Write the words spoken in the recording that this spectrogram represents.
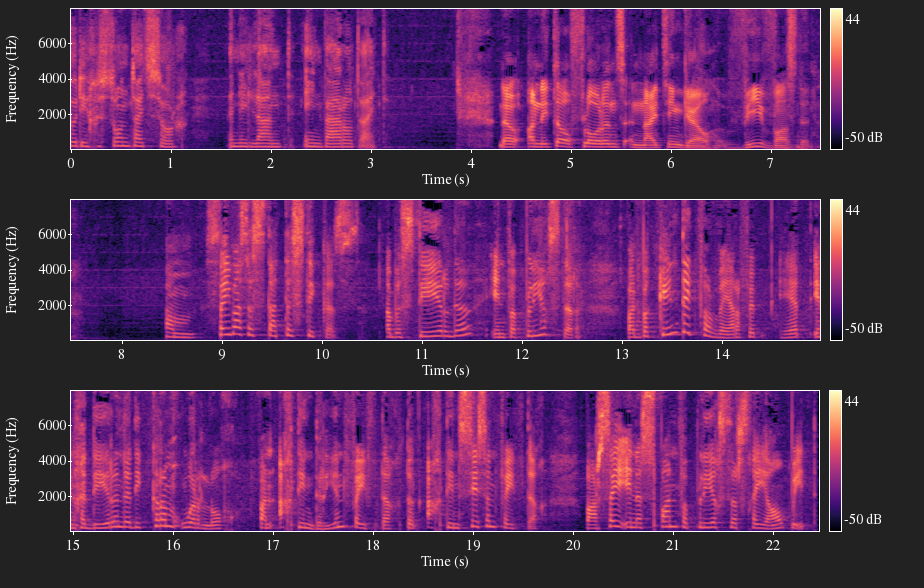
tot die gesondheidsorg in die land en wêreldwyd. Nou Anita Florence Nightingale, wie was dit? Um sy was 'n statistikus, 'n bestuurder en verpleegster wat bekendheid verwerf het in gedurende die Krimoorlog van 1853 tot 1856 waar sy en 'n span verpleegsters gehelp het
